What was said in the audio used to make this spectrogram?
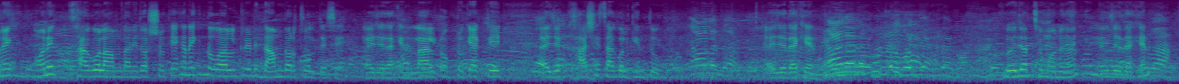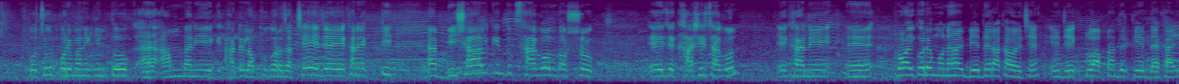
অনেক অনেক ছাগল আমদানি দর্শক। এখানে কিন্তু অলরেডি দাম দর চলতেছে। এই যে দেখেন লাল টকটকে একটি এই যে খাসি ছাগল কিন্তু। এই যে দেখেন, হয়ে যাচ্ছে মনে হয়। এই যে দেখেন, প্রচুর পরিমাণে কিন্তু আমদানি হাটে লক্ষ্য করা যাচ্ছে। এই যে এখানে একটি বিশাল কিন্তু ছাগল, দর্শক। এই যে খাসি ছাগল, এখানে ক্রয় করে মনে হয় বেঁধে রাখা হয়েছে। এই যে একটু আপনাদেরকে দেখাই।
